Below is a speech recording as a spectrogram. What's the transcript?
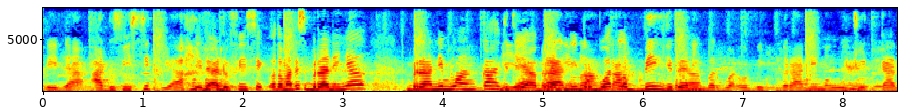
tidak adu fisik ya. tidak adu fisik otomatis beraninya berani melangkah gitu Iya, ya berani, berbuat melangkah, lebih gitu berani ya berbuat lebih, berani mewujudkan,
